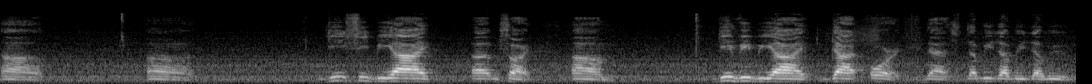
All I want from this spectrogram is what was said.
uh, uh, I'm sorry, um, DVBI.org. That's www.dvbi,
